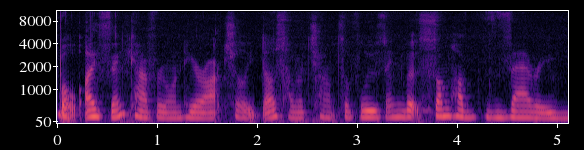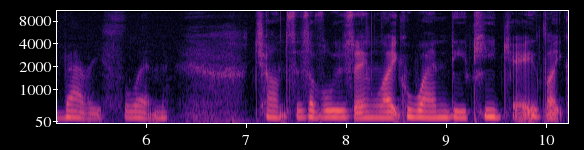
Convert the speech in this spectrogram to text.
Well, I think everyone here actually does have a chance of losing, but some have very, very slim chances of losing, like Wendy TJ. Like,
